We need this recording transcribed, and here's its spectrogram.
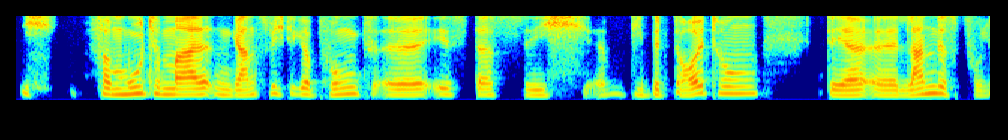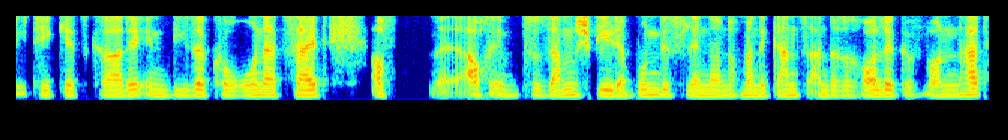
Ich vermute mal, ein ganz wichtiger Punkt äh, ist, dass sich die Bedeutung der äh, Landespolitik jetzt gerade in dieser Corona-Zeit auf äh, auch im Zusammenspiel der Bundesländer nochmal eine ganz andere Rolle gewonnen hat.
